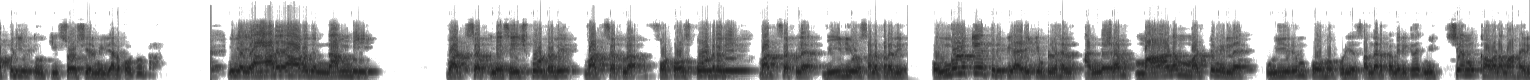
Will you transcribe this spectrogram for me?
அப்படியே தூக்கி சோசியல் மீடியால போட்டு விட்டான் நீங்க யாரையாவது நம்பி வாட்ஸ்அப் மெசேஜ் போடுறது வாட்ஸ்அப்ல போட்டோஸ் போடுறது வாட்ஸ்அப்ல வீடியோஸ் அனுப்புறது. உங்களுக்கே திருப்பி அடிக்கும் பிள்ளைகள் அந்நேரம் மானம் மட்டும் இல்ல உயிரும் போகக்கூடிய சந்தர்ப்பம் இருக்குது. நிச்சயம் கவனமாக இருங்க.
